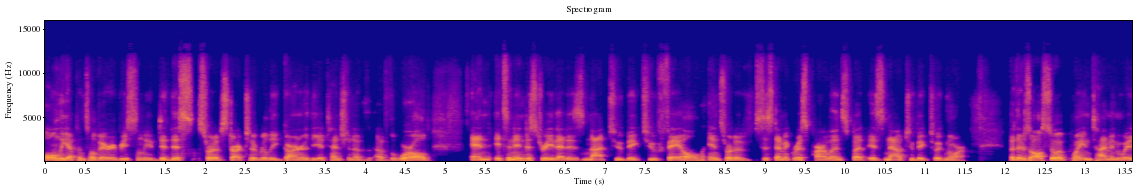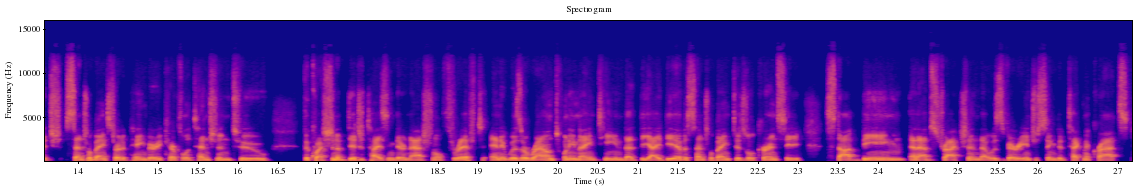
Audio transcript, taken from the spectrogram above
Only up until very recently did this sort of start to really garner the attention of, of the world. And it's an industry that is not too big to fail in sort of systemic risk parlance, but is now too big to ignore. But there's also a point in time in which central banks started paying very careful attention to the question of digitizing their national thrift. And it was around 2019 that the idea of a central bank digital currency stopped being an abstraction that was very interesting to technocrats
